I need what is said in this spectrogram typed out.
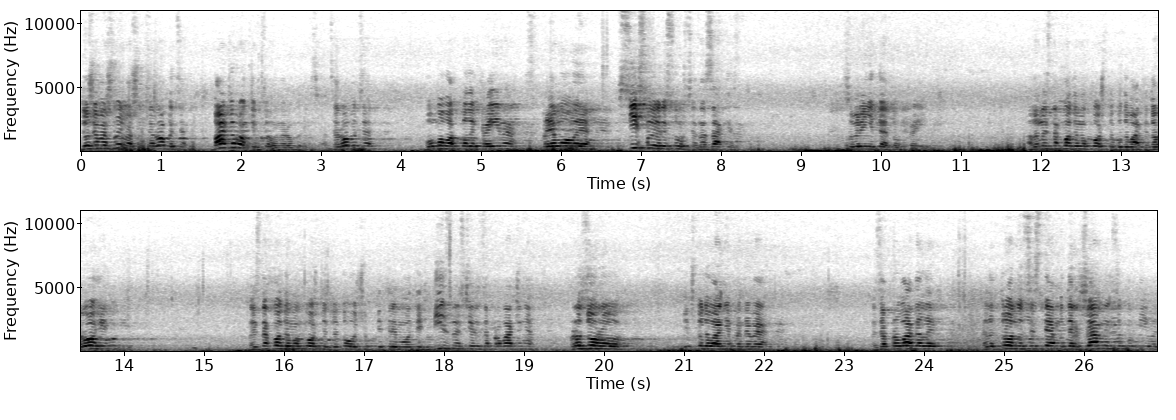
Дуже важливо, що це робиться. Багато років цього не робилося. А це робиться в умовах, коли країна спрямовує всі свої ресурси на захист суверенітету України. Але ми знаходимо кошти будувати дороги. Ми знаходимо кошти для того, щоб підтримувати бізнес через запровадження прозорого відшкодування ПДВ. Ми запровадили електронну систему державних закупівель.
